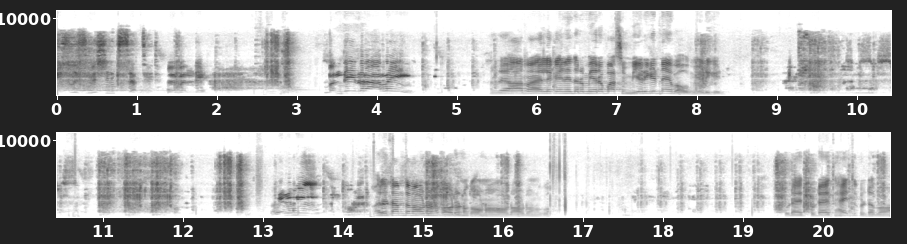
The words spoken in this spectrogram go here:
This was mission accepted. Hey, Bundy. बंदे इधर आ रहे हैं। अरे आ रहा है लेकिन इधर मेरे पास मेडिकेट नहीं बाबू मेडिकेट अरे तम तम आउट होना आउट होना आउट आउट होना थोड़ा है तो थोड़ा है था तो कुछ डबा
